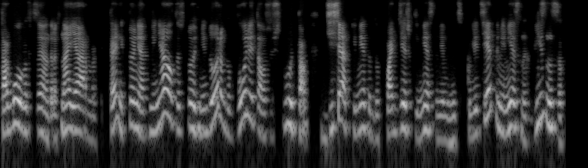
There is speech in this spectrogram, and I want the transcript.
в торговых центрах, на ярмарках, да, никто не отменял, это стоит недорого. Более того, существуют там десятки методов поддержки местными муниципалитетами, местных бизнесов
